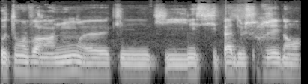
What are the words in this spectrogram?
autant avoir un nom euh, qui, qui nécessite pas de le changer dans,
